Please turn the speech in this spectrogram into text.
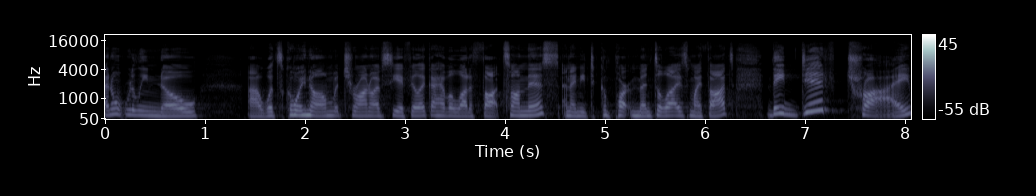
I don't really know uh, what's going on with Toronto FC. I feel like I have a lot of thoughts on this, and I need to compartmentalize my thoughts. They did try.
